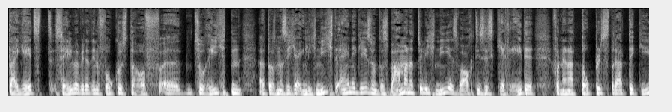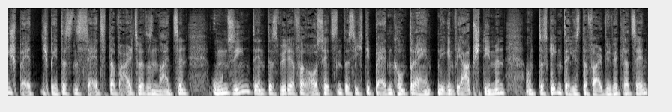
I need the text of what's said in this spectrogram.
Da jetzt selber wieder den Fokus darauf äh, zu richten, äh, dass man sich eigentlich nicht einig ist und das war man natürlich nie. Es war auch dieses Gerede von einer Doppelstrategie spätestens seit der Wahl 2019 Unsinn, denn das würde ja voraussetzen, dass sich die beiden Kontrahenten irgendwie abstimmen und das Gegenteil ist der Fall, wie wir gerade sehen.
